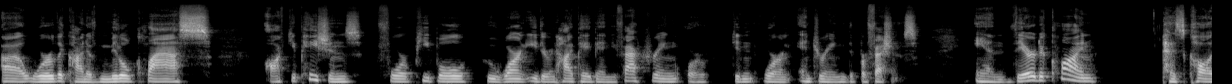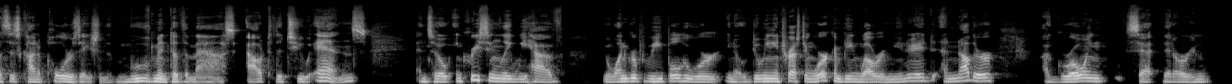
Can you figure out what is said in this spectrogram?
uh, were the kind of middle class occupations for people who weren't either in high pay manufacturing or didn't weren't entering the professions. And their decline has caused this kind of polarization, the movement of the mass out to the two ends. And so increasingly we have you know, one group of people who were, you know, doing interesting work and being well remunerated, another a growing set that are in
